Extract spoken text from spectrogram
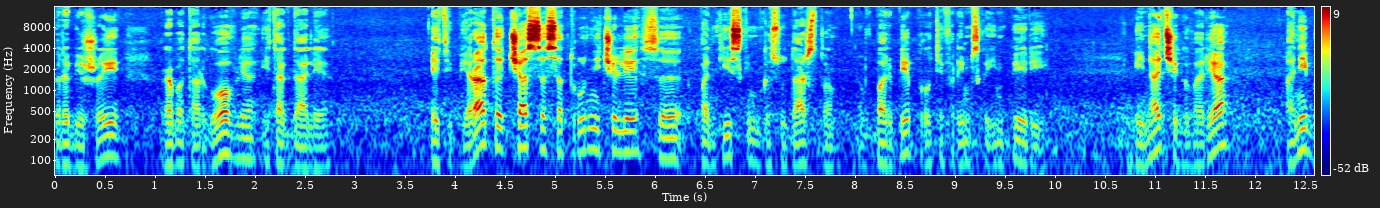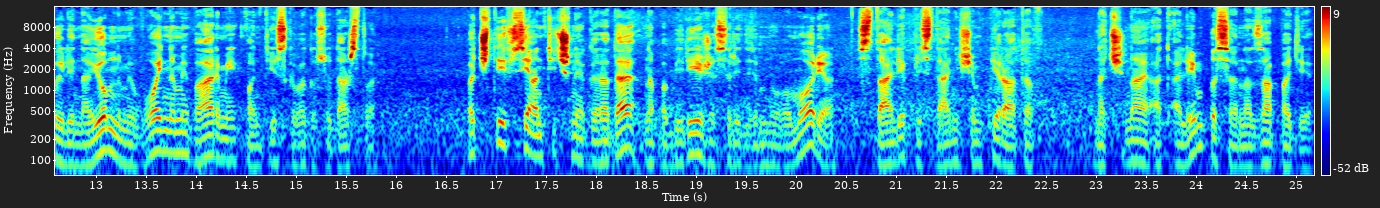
грабежи, работорговля и так далее. Эти пираты часто сотрудничали с понтийским государством в борьбе против Римской империи. Иначе говоря, они были наемными воинами в армии понтийского государства. Почти все античные города на побережье Средиземного моря стали пристанищем пиратов, начиная от Олимпоса на западе,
